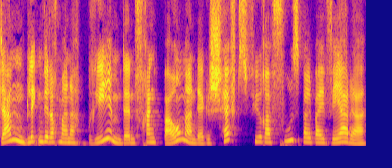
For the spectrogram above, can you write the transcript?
Dann blicken wir doch mal nach Bremen, denn Frank Baumann, der Geschäftsführer Fußball bei Werder,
